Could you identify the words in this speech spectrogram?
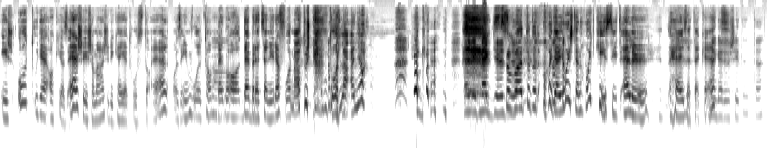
és ott ugye, aki az első és a második helyet hozta el, az én voltam, ah. meg a Debreceni református kántorlánya. Igen, elég meggyőző. Szóval tudod, hogy a Jóisten hogy készít elő helyzeteket. Megerősítette.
